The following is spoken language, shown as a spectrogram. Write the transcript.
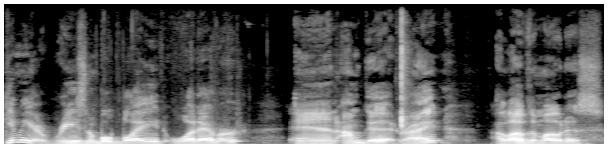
give me a reasonable blade, whatever, and I'm good, right? I love the Modus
